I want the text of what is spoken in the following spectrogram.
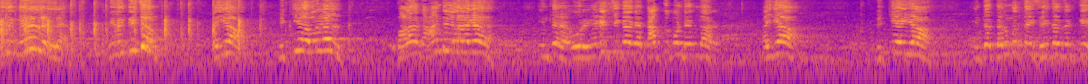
இது நிழல் அல்ல. இது நிஜம். ஐயா விக்கி அவர்கள் பல ஆண்டுகளாக இந்த ஒரு நிகழ்ச்சிக்காக காத்துக் கொண்டிருந்தார். ஐயா விக்கி ஐயா இந்த தர்மத்தை செய்ததற்கு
